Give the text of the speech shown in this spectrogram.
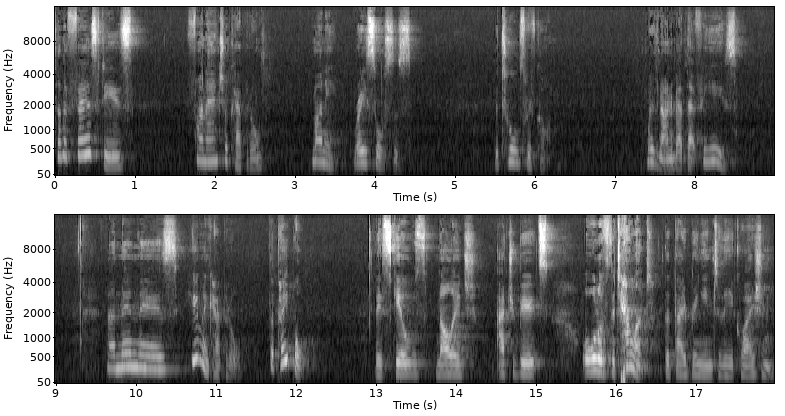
So the first is financial capital, money, resources, the tools we've got. We've known about that for years. And then there's human capital, the people, their skills, knowledge, attributes, all of the talent that they bring into the equation.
